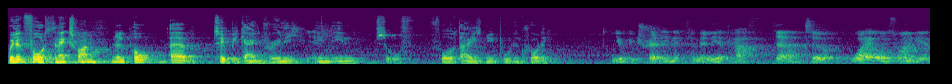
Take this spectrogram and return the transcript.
we look forward to the next one. Newport, uh, two big games really in, in sort of four days. Newport and Crawley. You'll be treading a familiar path down to Wales, won't you?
